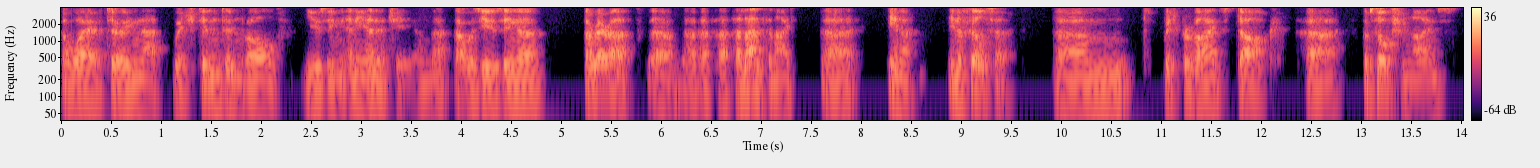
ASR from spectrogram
a way of doing that which didn't involve using any energy, and that, that was using a, a rare earth, uh, a, a, lanthanide uh, in a in a filter, um, which provides dark uh, absorption lines,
